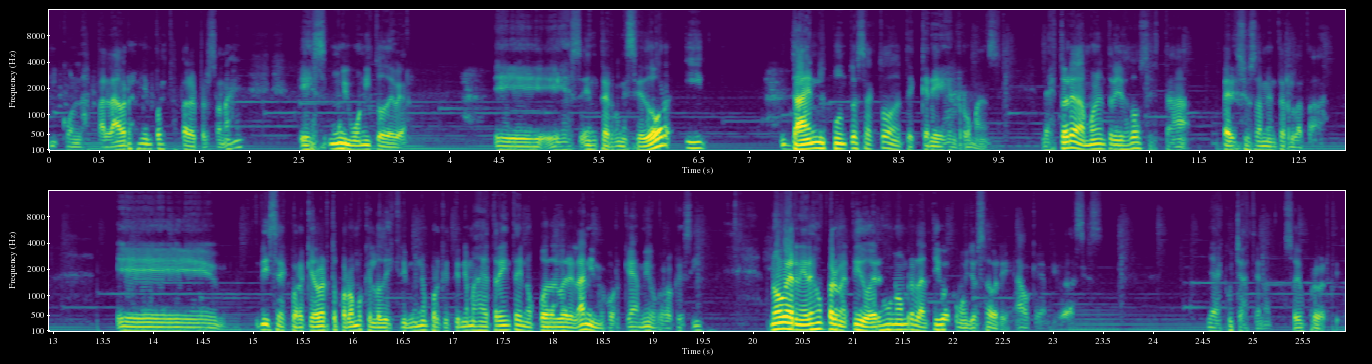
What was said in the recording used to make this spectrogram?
y con las palabras bien puestas para el personaje, es muy bonito de ver. Eh, es enternecedor y da en el punto exacto donde te crees el romance. La historia de amor entre ellos dos está preciosamente relatada. Eh, dice por aquí Alberto Palomo que lo discriminan porque tiene más de 30 y no puede ver el anime. ¿Por qué, amigo? Creo que sí. No, Bernie, eres un permitido, eres un hombre a la antigua como yo sabré. Ah, ok, amigo, gracias. Ya escuchaste, ¿no? Soy un pervertido.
